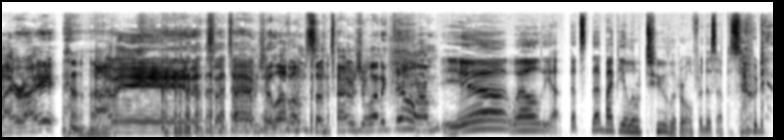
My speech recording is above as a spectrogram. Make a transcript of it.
I right? I mean, sometimes you love them, sometimes you want to kill them. Yeah, well, yeah, that's that might be a little too literal for this episode.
